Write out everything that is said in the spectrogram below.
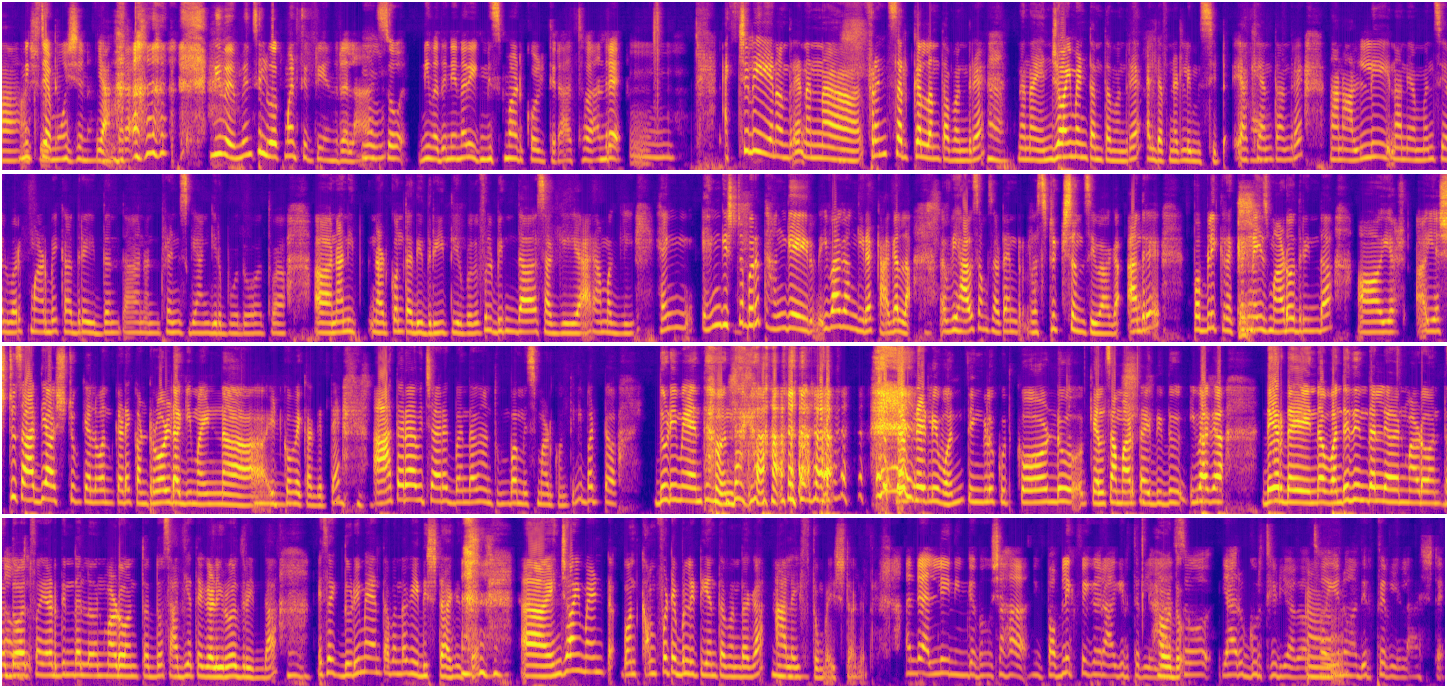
ನೀವ್ ಎಂ ಎನ್ ಸಿಲ್ ವರ್ಕ್ ಮಾಡ್ತಿದ್ರಿ ಅಂದ್ರಲ್ಲ. ಸೊ ನೀವ್ ಅದನ್ನೇನಾದ್ರು ಈಗ ಮಿಸ್ ಮಾಡ್ಕೊಳ್ತೀರಾ ಅಥವಾ ಅಂದ್ರೆ ಆಕ್ಚುಲಿ ಏನಂದ್ರೆ ನನ್ನ ಫ್ರೆಂಡ್ ಸರ್ಕಲ್ ಅಂತ ಬಂದ್ರೆ ನನ್ನ ಎಂಜಾಯ್ಮೆಂಟ್ ಅಂತ ಬಂದ್ರೆ ಐ ಡೆಫಿನೆಟ್ಲಿ ಮಿಸ್ ಇಟ್ ಯಾಕೆ. ಅಂತ ಅಂದ್ರೆ ನಾನು ಅಲ್ಲಿ ನಾನು ಎಂ ಎನ್ ಸಿ ಅಲ್ಲಿ ವರ್ಕ್ ಮಾಡಬೇಕಾದ್ರೆ ಇದ್ದಂತ ನನ್ನ ಫ್ರೆಂಡ್ಸ್ ಗ್ಯಾಂಗ್ ಇರ್ಬೋದು ಅಥವಾ ನಾನು ಇದು ನಡ್ಕೊತಾ ಇದ್ದಿದ್ದು ರೀತಿ ಇರ್ಬೋದು. ಫುಲ್ ಬಿಂದಾಸ್ ಆಗಿ ಆರಾಮಾಗಿ ಹೆಂಗೆ ಹೆಂಗೆ ಇಷ್ಟ ಬರುತ್ತೆ ಹಾಗೆ ಇರ್ ಇವಾಗ ಹಂಗೆ ಇರೋಕ್ಕಾಗಲ್ಲ. We have some certain restrictions ಇವಾಗ. ಅಂದರೆ ಪಬ್ಲಿಕ್ ರೆಕಗ್ನೈಸ್ ಮಾಡೋದ್ರಿಂದ ಎಷ್ಟು ಸಾಧ್ಯ ಅಷ್ಟು ಕೆಲವೊಂದು ಕಡೆ ಕಂಟ್ರೋಲ್ಡ್ ಆಗಿ ಮೈಂಡ್ನ ನ ಇಟ್ಕೋಬೇಕಾಗುತ್ತೆ. ಆ ಥರ ವಿಚಾರಕ್ಕೆ ಬಂದಾಗ ನಾನು ತುಂಬಾ ಮಿಸ್ ಮಾಡ್ಕೊತೀನಿ. ಬಟ್ ದುಡಿಮೆ ಅಂತ ಬಂದಾಗ ಡೆಫಿನೆಟ್ಲಿ ಒಂದು ತಿಂಗಳು ಕುತ್ಕೊಂಡು ಕೆಲಸ ಮಾಡ್ತಾ ಇದ್ದಿದ್ದು ಇವಾಗ ದೇವ್ರ ದಯೆಯಿಂದ ಒಂದೇ ದಿನದಲ್ಲಿ ಲರ್ನ್ ಮಾಡೋ ಅಂಥದ್ದು ಅಥವಾ ಎರಡು ದಿನದಲ್ಲಿ ಲರ್ನ್ ಮಾಡೋ ಅಂಥದ್ದು ಸಾಧ್ಯತೆಗಳಿರೋದ್ರಿಂದ. ಇಟ್ಸ್ ಲೈಕ್ ದುಡಿಮೆ ಅಂತ ಬಂದಾಗ ಇದಿಷ್ಟ ಆಗುತ್ತೆ ಎಂಜಾಯ್ಮೆಂಟ್ ಒಂದು ಕಂಫರ್ಟೆಬಿಲಿಟಿ ಅಂತ ಬಂದಾಗ ಆ ಲೈಫ್ ತುಂಬಾ ಇಷ್ಟ ಆಗುತ್ತೆ ಅಂದ್ರೆ ಅಲ್ಲಿ ನಿಮ್ಗೆ ಬಹುಶಃ ನೀವು ಪಬ್ಲಿಕ್ ಫಿಗರ್ ಆಗಿರ್ತಿರ್ಲಿಲ್ಲ ಹೌದು. ಸೊ ಯಾರು ಗುರ್ತು ಹಿಡಿಯೋದು ಅಥವಾ. ಏನೋ ಅದಿರ್ತಿರ್ಲಿಲ್ಲ ಅಷ್ಟೇ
